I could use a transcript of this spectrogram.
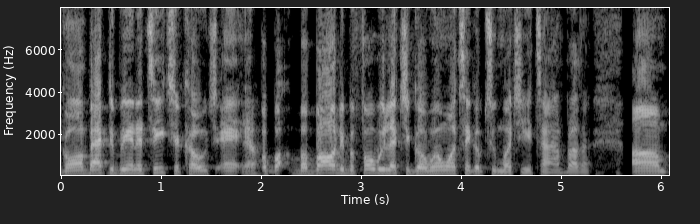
Going back to being a teacher, coach. And, and- but, Baldy, before we let you go, we don't want to take up too much of your time, brother. Um,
